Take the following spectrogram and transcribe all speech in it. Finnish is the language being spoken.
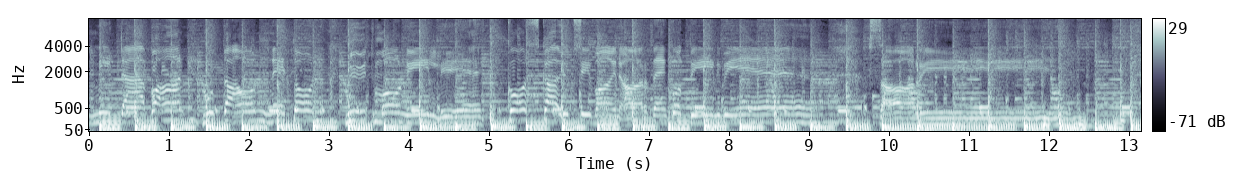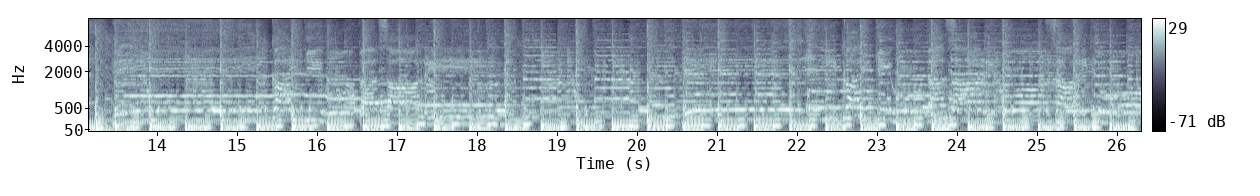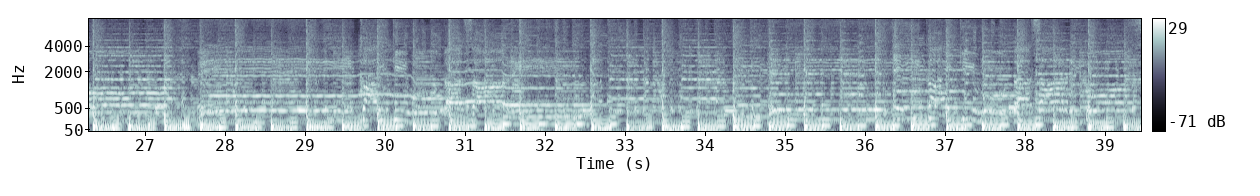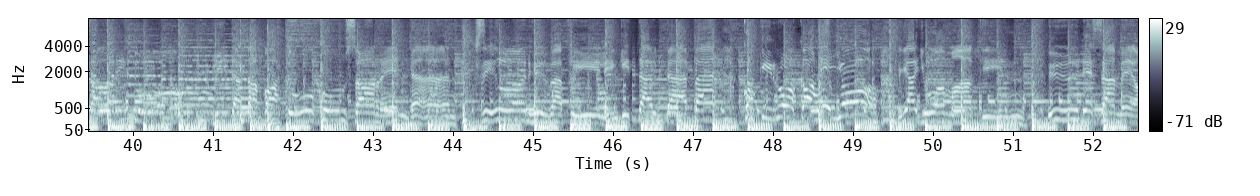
päätellä mitä vaan, mutta onneton nyt moni lie, koska yksi vain aarteen kotiin vie. Yhdessä me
